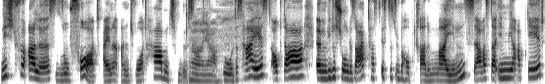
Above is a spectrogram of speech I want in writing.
nicht für alles sofort eine Antwort haben zu müssen. Oh, ja. So, das heißt, auch da, ähm, wie du es schon gesagt hast, ist es überhaupt gerade meins, ja, was da in mir abgeht?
